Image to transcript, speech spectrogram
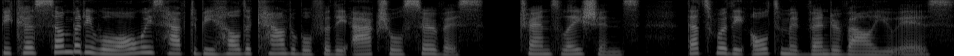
Because somebody will always have to be held accountable for the actual service, translations, that's where the ultimate vendor value is.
